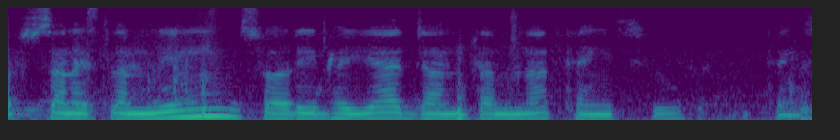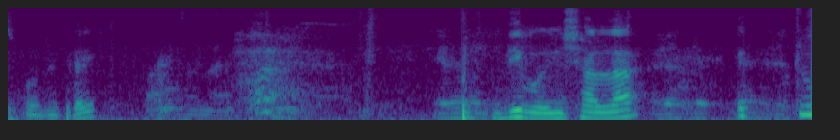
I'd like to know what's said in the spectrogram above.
আফসানা ইসলাম মিম সরি ভাইয়া জানতাম না thanks you thanks for reply দিব ইনশাল্লাহ। একটু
